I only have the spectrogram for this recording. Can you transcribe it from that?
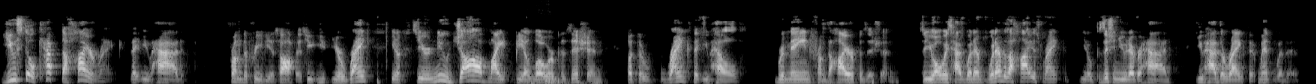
you still kept the higher rank that you had from the previous office. You, you, your rank, you know, so your new job might be a lower position, but the rank that you held remained from the higher position. So you always had whatever whatever the highest rank, you know, position you'd ever had, you had the rank that went with it.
